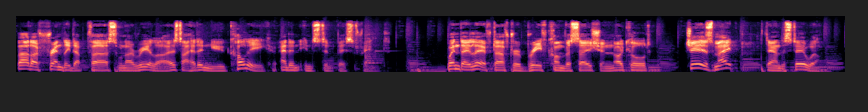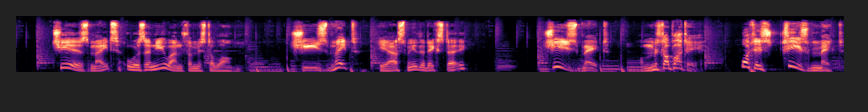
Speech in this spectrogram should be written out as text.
But I friendlied up fast when I realised I had a new colleague and an instant best friend. When they left after a brief conversation, I called, Cheers, mate, down the stairwell. Cheers, mate was a new one for Mr. Wong. Cheese, mate? he asked me the next day. Cheese, mate? Oh, Mr. Buddy, what is cheese, mate?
